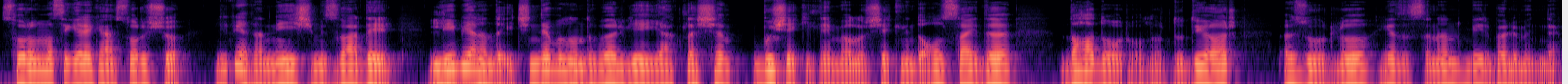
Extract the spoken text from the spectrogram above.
Sorulması gereken soru şu. Libya'da ne işimiz var değil. Libya'nın da içinde bulunduğu bölgeye yaklaşım bu şekilde mi olur şeklinde olsaydı daha doğru olurdu diyor Özurlu yazısının bir bölümünde.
